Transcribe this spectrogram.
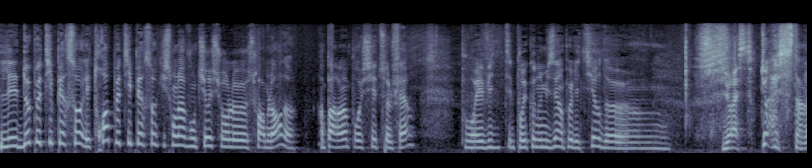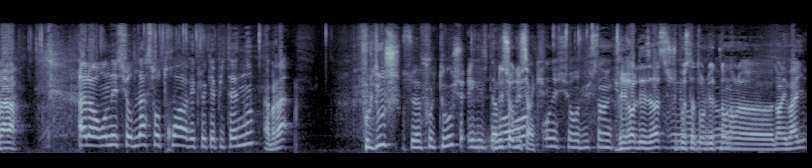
Les deux petits persos, les trois petits persos qui sont là vont tirer sur le Swarm Lord, un par un pour essayer de se le faire, pour, éviter, pour économiser un peu les tirs de... Du reste. du reste. Voilà. Alors, on est sur de l'assaut 3 avec le capitaine, Ah bah. Full touche. ce full touche, évidemment. On est sur du 5. On est sur du 5. Reroll des as. Je suppose que t'as ton lieutenant dans, le, dans les bails.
